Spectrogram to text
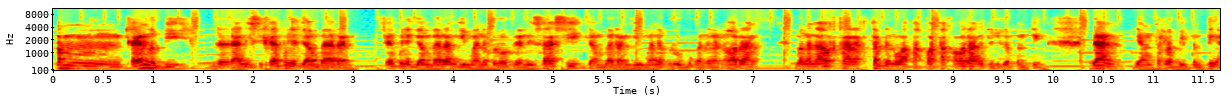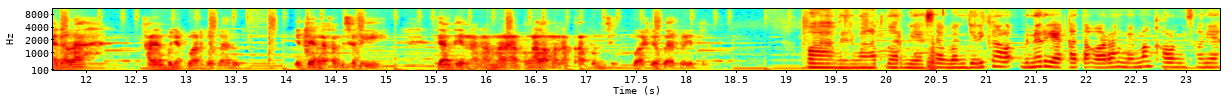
um, kalian lebih berani sih. Kalian punya gambaran. Kalian punya gambaran gimana berorganisasi, gambaran gimana berhubungan dengan orang, mengenal karakter dan watak-watak orang itu juga penting. Dan yang terlebih penting adalah kalian punya keluarga baru. Itu yang akan bisa diganti sama pengalaman apa pun sih, keluarga baru itu. Wah, bener banget luar biasa, Bang. Jadi kalau bener ya kata orang, memang kalau misalnya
